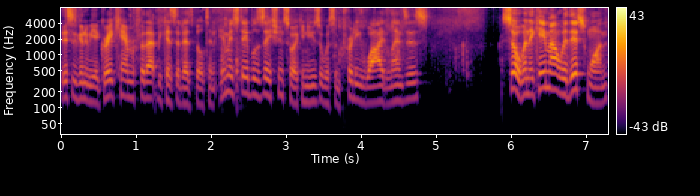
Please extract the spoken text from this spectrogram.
This is going to be a great camera for that because it has built-in image stabilization, so I can use it with some pretty wide lenses. So when they came out with this one,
